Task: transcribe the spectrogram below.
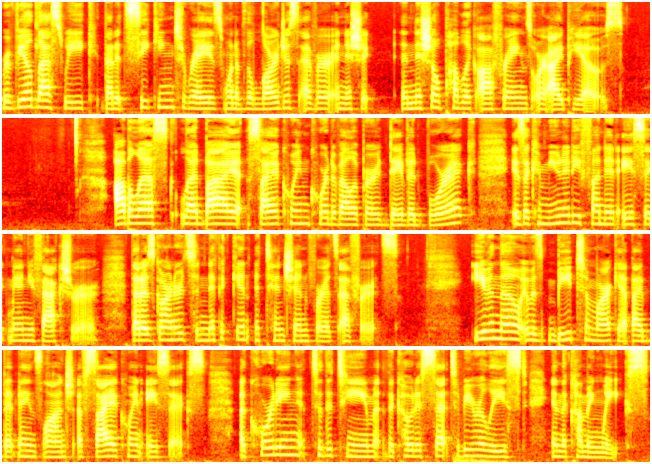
revealed last week that it's seeking to raise one of the largest ever initi- initial public offerings or IPOs. Obelisk, led by Siacoin core developer David Vorick, is a community funded ASIC manufacturer that has garnered significant attention for its efforts. Even though it was beat to market by Bitmain's launch of Siacoin ASICs, according to the team, the code is set to be released in the coming weeks.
